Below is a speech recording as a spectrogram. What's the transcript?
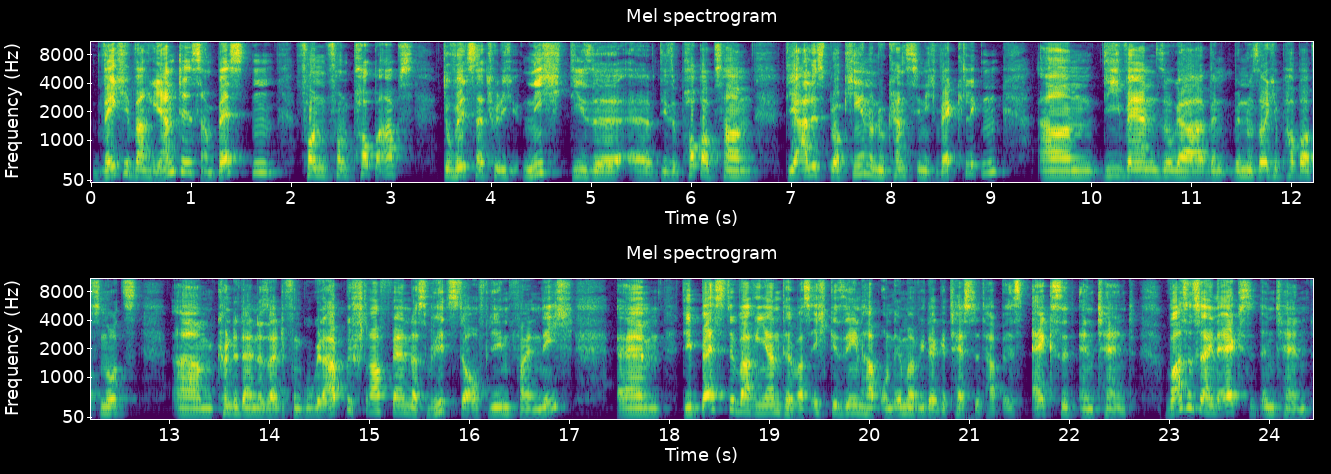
welche Variante ist am besten von, von Pop-ups? Du willst natürlich nicht diese, äh, diese Pop-ups haben, die alles blockieren und du kannst sie nicht wegklicken. Ähm, die werden sogar, wenn, wenn du solche Pop-ups nutzt, ähm, könnte deine Seite von Google abgestraft werden. Das willst du auf jeden Fall nicht. Ähm, die beste Variante, was ich gesehen habe und immer wieder getestet habe, ist Exit Intent. Was ist ein Exit Intent?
